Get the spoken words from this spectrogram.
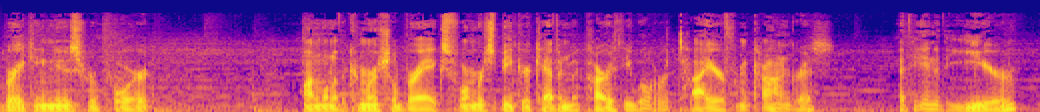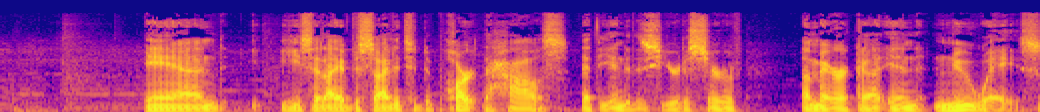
breaking news report on one of the commercial breaks. Former Speaker Kevin McCarthy will retire from Congress at the end of the year. And he said, I have decided to depart the House at the end of this year to serve America in new ways.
